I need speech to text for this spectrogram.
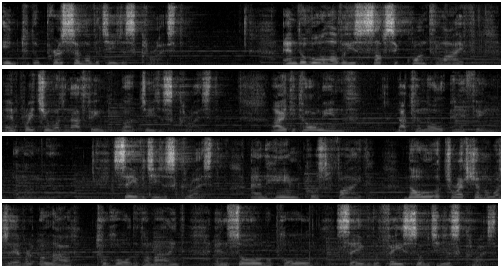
into the person of Jesus Christ. And the whole of his subsequent life and preaching was nothing but Jesus Christ. I determined not to know anything among you, save Jesus Christ and Him crucified. No attraction was ever allowed to hold the mind and soul of Paul save the face of Jesus Christ.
